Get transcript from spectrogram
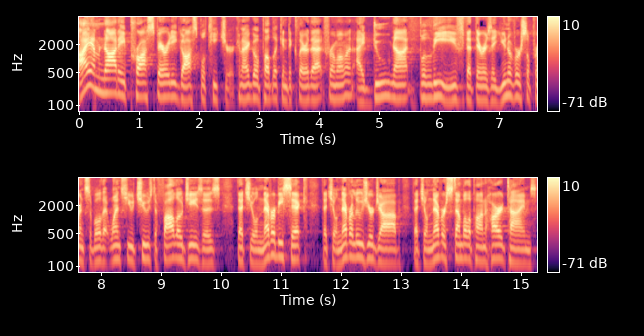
I am not a prosperity gospel teacher. Can I go public and declare that for a moment? I do not believe that there is a universal principle that once you choose to follow Jesus, that you'll never be sick, that you'll never lose your job, that you'll never stumble upon hard times.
